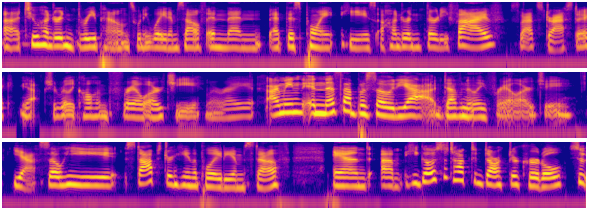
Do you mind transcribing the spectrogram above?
uh, 203 pounds when he weighed himself. And then at this point, he's 135. So that's drastic. Yeah. Should really call him Frail Archie. Am I right? I mean, in this episode, yeah, definitely frail Archie. Yeah, so he stops drinking the palladium stuff, and um, he goes to talk to Doctor Curdle. So,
